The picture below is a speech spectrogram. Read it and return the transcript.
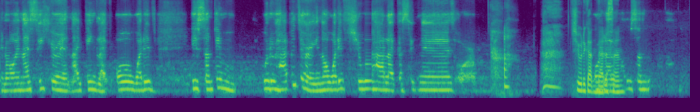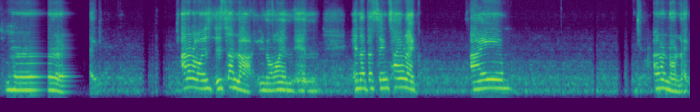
you know. And I sit here and I think like, oh, what if if something would have happened to her? You know, what if she would have like a sickness or She would have gotten medicine. like to her? Like, I don't know. It's it's a lot, you know, and and and at the same time, like I I don't know, like,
